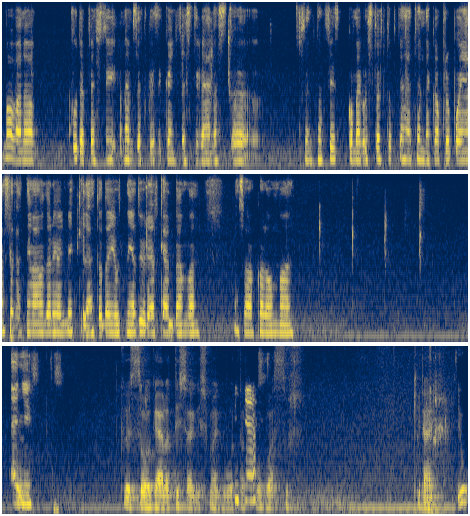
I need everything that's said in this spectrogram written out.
ma van a Budapesti Nemzetközi Könyvfesztivál, azt szerintem Facebookon megosztottuk, tehát ennek apropóján szeretném elmondani, hogy még ki lehet oda jutni, a Dürer kertben van ez alkalommal. Ennyi. Közszolgálatiság is megvolt, akkor basszus. Király. Jó,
